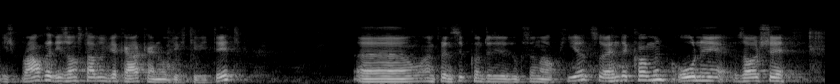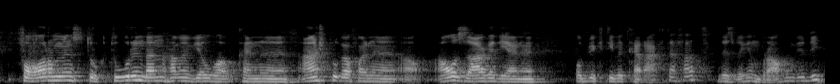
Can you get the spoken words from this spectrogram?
Ich brauche die, sonst haben wir gar keine Objektivität. Äh, Im Prinzip könnte die Deduktion auch hier zu Ende kommen. Ohne solche Formen, Strukturen, dann haben wir überhaupt keinen Anspruch auf eine Aussage, die einen objektiven Charakter hat. Deswegen brauchen wir die.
